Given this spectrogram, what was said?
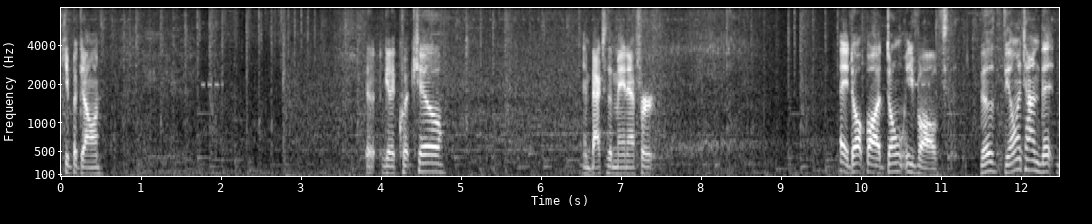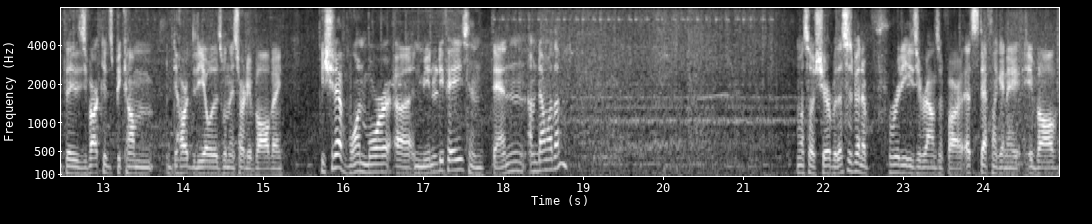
Keep it going. Get, get a quick kill. And back to the main effort. Hey, Doltbot, don't evolve. The, the only time that the Zvarkids become hard to deal with is when they start evolving. He should have one more uh, immunity phase, and then I'm done with him. I'm not so sure, but this has been a pretty easy round so far. That's definitely going to evolve.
